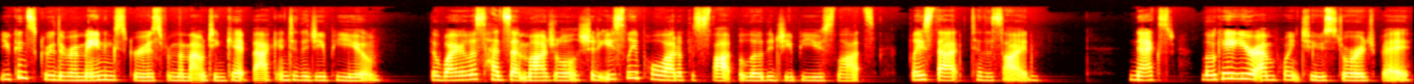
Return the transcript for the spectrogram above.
You can screw the remaining screws from the mounting kit back into the GPU. The wireless headset module should easily pull out of the slot below the GPU slots. Place that to the side. Next, Locate your M.2 storage bay.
